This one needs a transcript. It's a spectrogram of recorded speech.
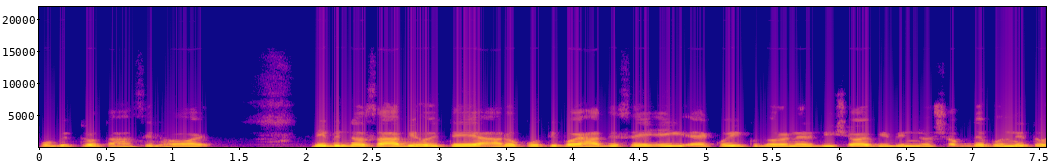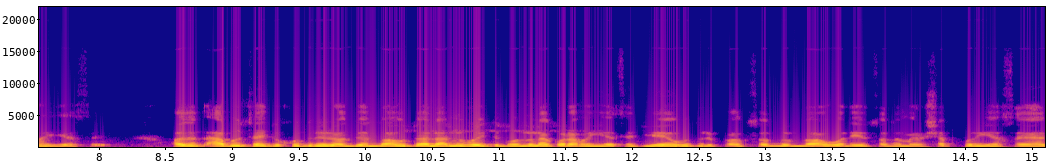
পবিত্রতা হাসিল হয়। বিভিন্ন সাহাবি হইতে আরও কতিপয় হাদিসে এই একই ধরনের বিষয় বিভিন্ন শব্দে বর্ণিত হইয়াছে। হযরত আবু সাইদ খুদরি তাআলা আনহু হইতে বর্ণনা করা হইয়াছে যে হুজুর পাক সাল্লাল্লাহু আলাইহি ওয়াসাল্লাম করিয়াছেন।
